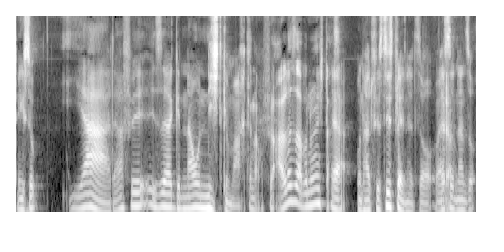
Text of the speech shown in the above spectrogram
Denke ich so, ja, dafür ist er genau nicht gemacht. genau, für alles, aber nur nicht das. Ja, und halt fürs Display nicht so, weißt Ja. du, und dann so,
